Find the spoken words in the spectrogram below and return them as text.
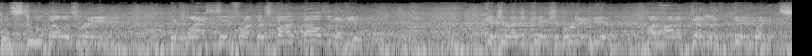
The school bell is ringing. The class is in front. There's 5,000 of you. Get your education right here on how to deadlift big weights.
